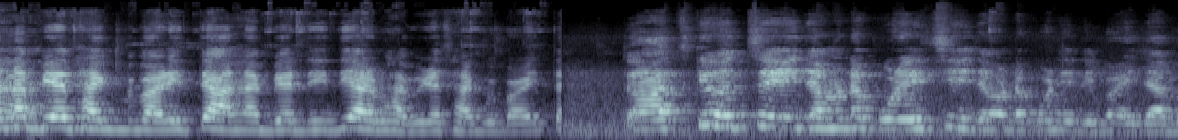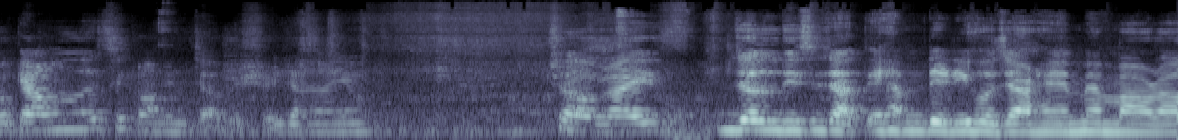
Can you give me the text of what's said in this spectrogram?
আনাবিয়া থাকবে বাড়িতে আনাবিয়ার দিদি আর ভাবিরা থাকবে বাড়িতে। তো আজকে হচ্ছে এই জামাটা পরেছি এই জামাটা পরে দিদি বাড়ি যাব। কেমন লাগছে কমেন্ট অবশ্যই জানাইও। গাইস জলদি সে যাতে হ্যাম দেরি হয়ে যা হ্যাঁ হমারা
